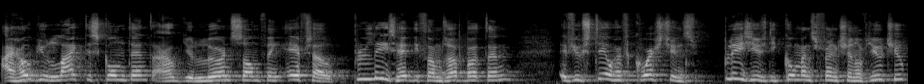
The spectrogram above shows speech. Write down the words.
I hope you like this content. I hope you learned something. If so, please hit the thumbs up button. If you still have questions, please use the comments function of YouTube.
